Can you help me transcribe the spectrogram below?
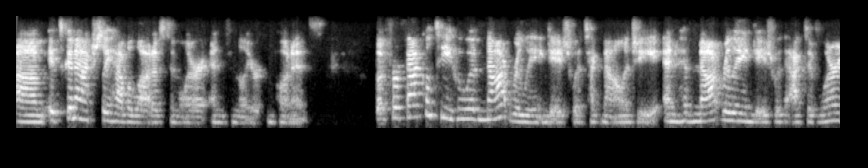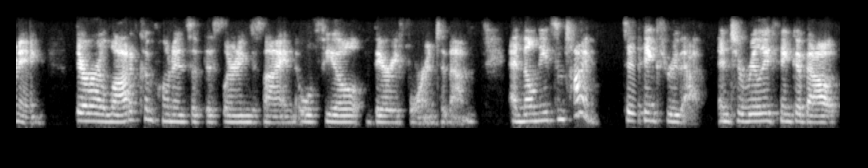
um, it's going to actually have a lot of similar and familiar components. But for faculty who have not really engaged with technology and have not really engaged with active learning, there are a lot of components of this learning design that will feel very foreign to them. And they'll need some time to think through that and to really think about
